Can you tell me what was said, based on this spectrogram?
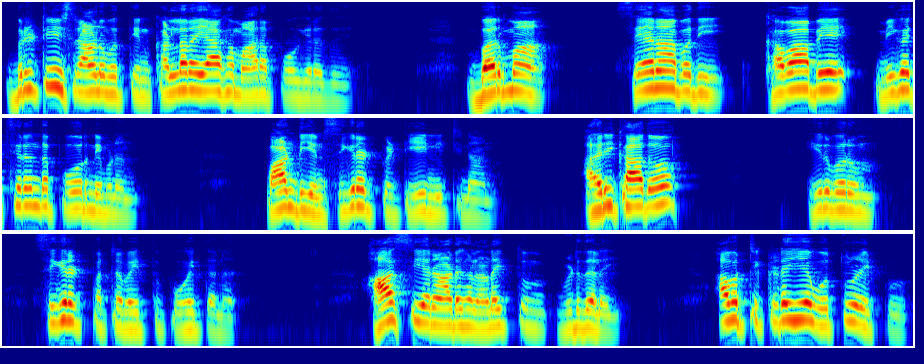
பிரிட்டிஷ் இராணுவத்தின் கல்லறையாக மாறப்போகிறது. பர்மா சேனாபதி கவாபே மிகச்சிறந்த போர் நிபுணன். பாண்டியன் சிகரெட் பெட்டியை நீட்டினான். அரிகாதோ? இருவரும் சிகரெட் பற்ற வைத்து புகைத்தனர். ஆசிய நாடுகள் அனைத்தும் விடுதலை. அவற்றுக்கிடையே ஒத்துழைப்பு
